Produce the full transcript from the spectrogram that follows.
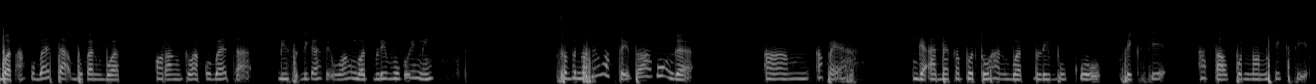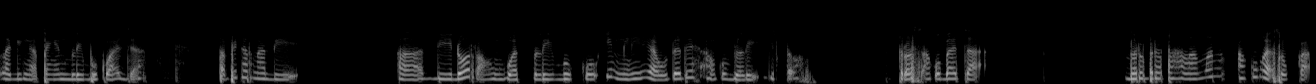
Buat aku baca bukan buat orang tua aku baca. Di, dikasih uang buat beli buku ini. Sebenarnya waktu itu aku nggak um, apa ya nggak ada kebutuhan buat beli buku fiksi ataupun non fiksi lagi nggak pengen beli buku aja. Tapi karena di uh, didorong buat beli buku ini ya udah deh aku beli gitu. Terus aku baca. Beberapa halaman aku nggak suka.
